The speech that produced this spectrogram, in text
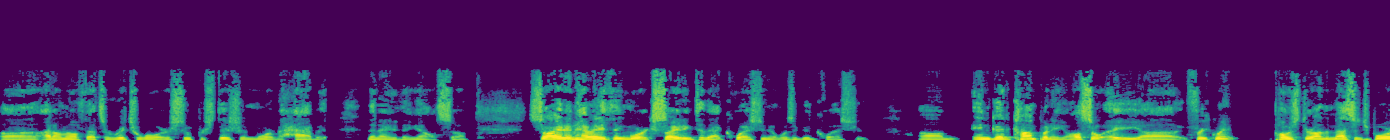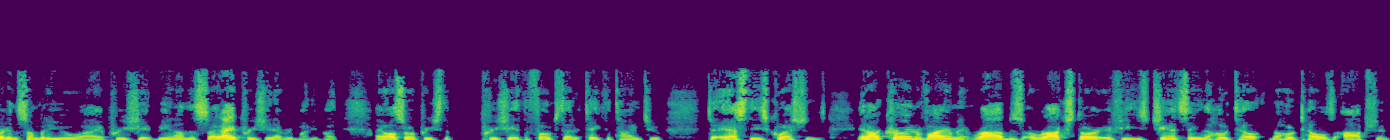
Uh, I don't know if that's a ritual or a superstition, more of a habit than anything else. So, Sorry I didn't have anything more exciting to that question. It was a good question. Um, in good company, also a uh, frequent poster on the message board and somebody who I appreciate being on the site. I appreciate everybody, but I also appreciate the appreciate the folks that take the time to to ask these questions. In our current environment, Rob's a rock star if he's chancing the hotel the hotel's option.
